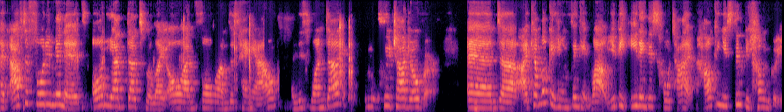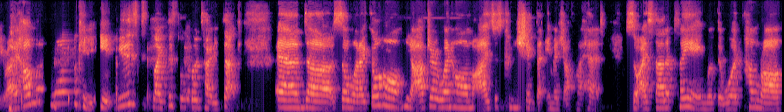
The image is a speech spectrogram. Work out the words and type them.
And after 40 minutes, all the other ducks were like, "Oh, I'm full. I'm just hanging out." And this one duck, still charged over. And uh, I kept looking at him, thinking, "Wow, you've been eating this whole time. How can you still be hungry, right? How much more can you eat? You're just like this little tiny duck." And uh, so when I go home, you know, after I went home, I just couldn't shake that image off my head. So I started playing with the word punk rock,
